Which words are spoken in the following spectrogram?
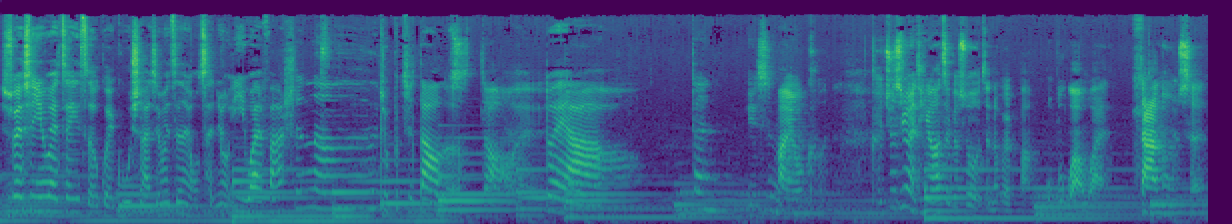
所以是因为这一则鬼故事，还是因为真的有曾经有意外发生呢？就不知道了。不知道哎。对啊。但也是蛮有可能，可就是因为听到这个，所以我真的会绑。我不管玩大怒神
